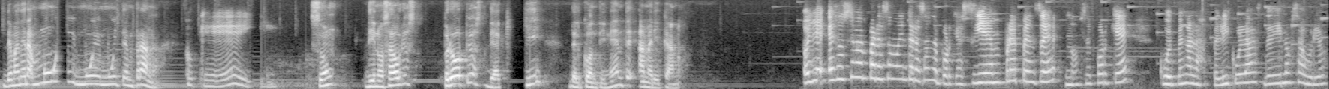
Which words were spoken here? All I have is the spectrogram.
de manera muy, muy, muy temprana. Ok. Son dinosaurios propios de aquí, del continente americano. Oye, eso sí me parece muy interesante porque siempre pensé, no sé por qué, culpen a las películas de dinosaurios,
